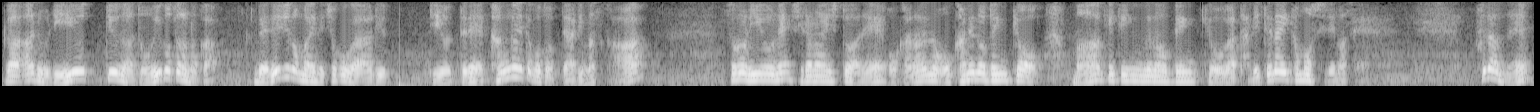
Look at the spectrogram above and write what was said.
がある理由っていうのはどういうことなのか。で、レジの前にチョコがある理由ってね、考えたことってありますか？その理由をね、知らない人はね、お金の、お金の勉強、マーケティングの勉強が足りてないかもしれません。普段ね、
